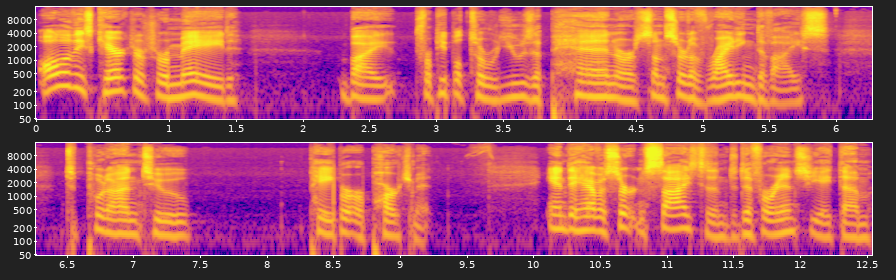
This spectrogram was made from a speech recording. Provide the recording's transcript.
All of these characters were made by for people to use a pen or some sort of writing device to put onto paper or parchment. And they have a certain size to them to differentiate them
